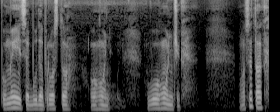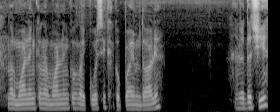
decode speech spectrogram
Помиється, буде просто огонь. Вогончик. Оце так, нормальненько, нормальненько, лайкосик, копаємо далі. Глядачі,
